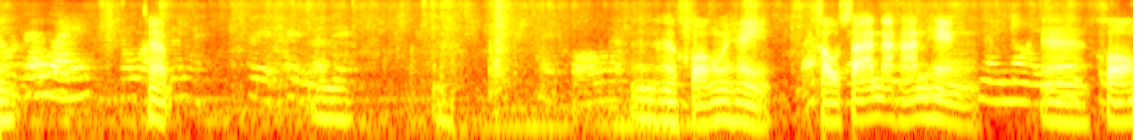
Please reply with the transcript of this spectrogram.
อ เอาไว้ครับเออเอาของไว้ให้ข้าวสารอาหารแห้ง หน่อยๆอ่าของ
